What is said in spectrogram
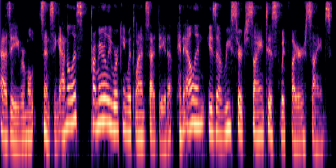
as a remote sensing analyst, primarily working with Landsat data. And Ellen is a research scientist with fire science.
